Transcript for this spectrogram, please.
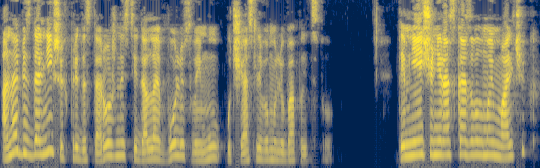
она без дальнейших предосторожностей дала волю своему участливому любопытству. «Ты мне еще не рассказывал, мой мальчик?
